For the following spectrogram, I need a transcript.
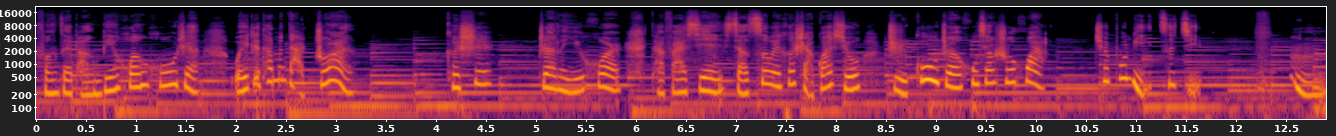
风在旁边欢呼着，围着他们打转。可是转了一会儿，他发现小刺猬和傻瓜熊只顾着互相说话，却不理自己。嗯，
